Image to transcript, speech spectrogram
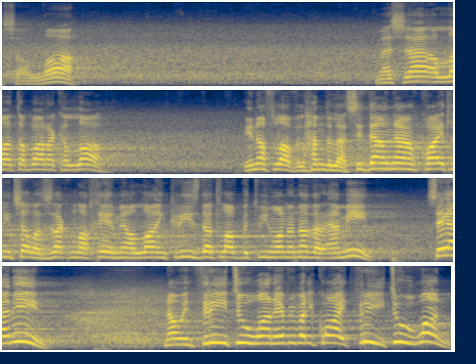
MashaAllah. MashaAllah, tabarakallah. Enough love, alhamdulillah. Sit down now quietly, inshallah. Jazakumullah khair. May Allah increase that love between one another. Ameen. Say Ameen. Now in three, two, one, everybody quiet. Three, two, one.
